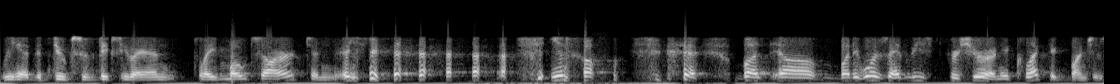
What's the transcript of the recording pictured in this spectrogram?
we had the Dukes of Dixieland play Mozart, and you know. but uh, but it was at least for sure an eclectic bunch of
